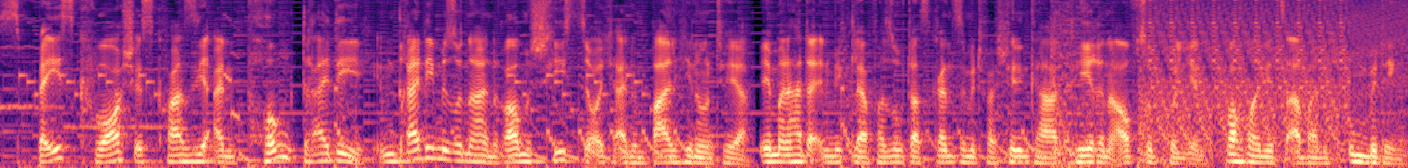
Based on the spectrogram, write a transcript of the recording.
Space Quash ist quasi ein Pong 3D. Im dreidimensionalen Raum schießt ihr euch einen Ball hin und her. Immerhin hat der Entwickler versucht, das Ganze mit verschiedenen Charakteren aufzupolieren. Braucht man jetzt aber nicht unbedingt.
